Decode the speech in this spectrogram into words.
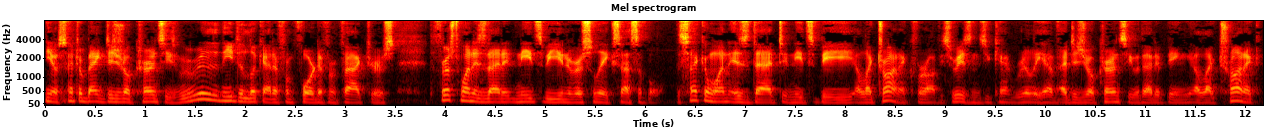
you know, central bank digital currencies, we really need to look at it from four different factors. The first one is that it needs to be universally accessible. The second one is that it needs to be electronic for obvious reasons. You can't really have a digital currency without it being electronic.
